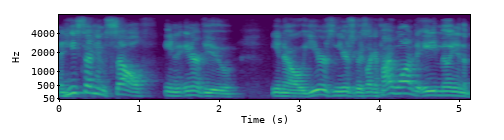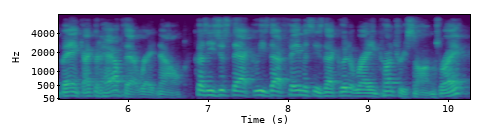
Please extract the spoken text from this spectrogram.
And he said himself in an interview, you know, years and years ago. He's like, if I wanted 80 million in the bank, I could have that right now because he's just that he's that famous. He's that good at writing country songs, right?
